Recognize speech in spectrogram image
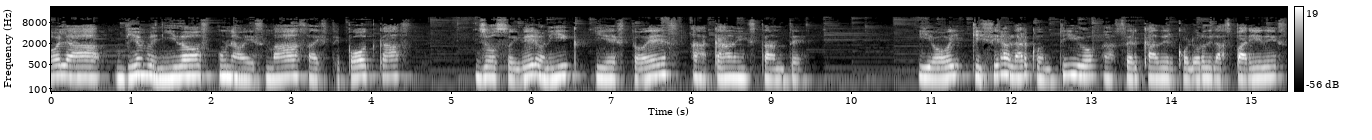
hola, bienvenidos una vez más a este podcast. Yo soy Veronique y esto es A cada instante. Y hoy quisiera hablar contigo acerca del color de las paredes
